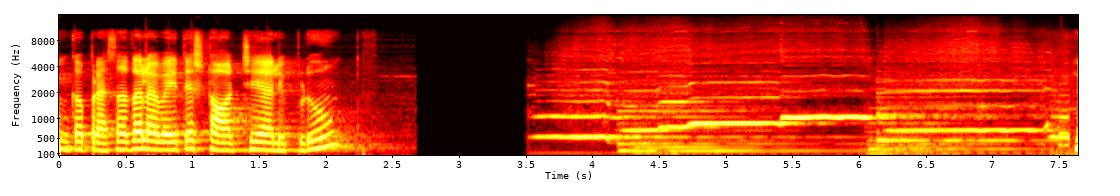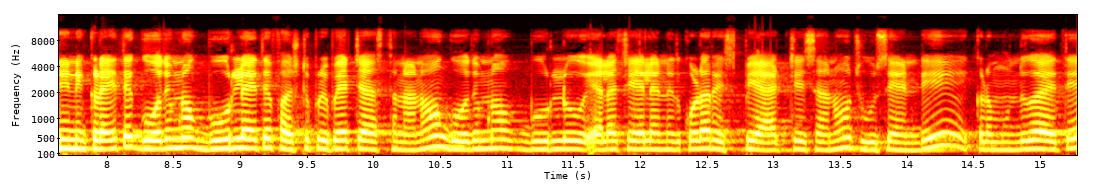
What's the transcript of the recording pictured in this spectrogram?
ఇంకా ప్రసాదాలు అవి అయితే స్టార్ట్ చేయాలి ఇప్పుడు. నేను ఇక్కడైతే గోధుమ నోక్ బూర్లు అయితే ఫస్ట్ ప్రిపేర్ చేస్తున్నాను. గోధుమ నోక్ బూర్లు ఎలా చేయాలనేది కూడా రెసిపీ యాడ్ చేశాను. చూసేయండి. ఇక్కడ ముందుగా అయితే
